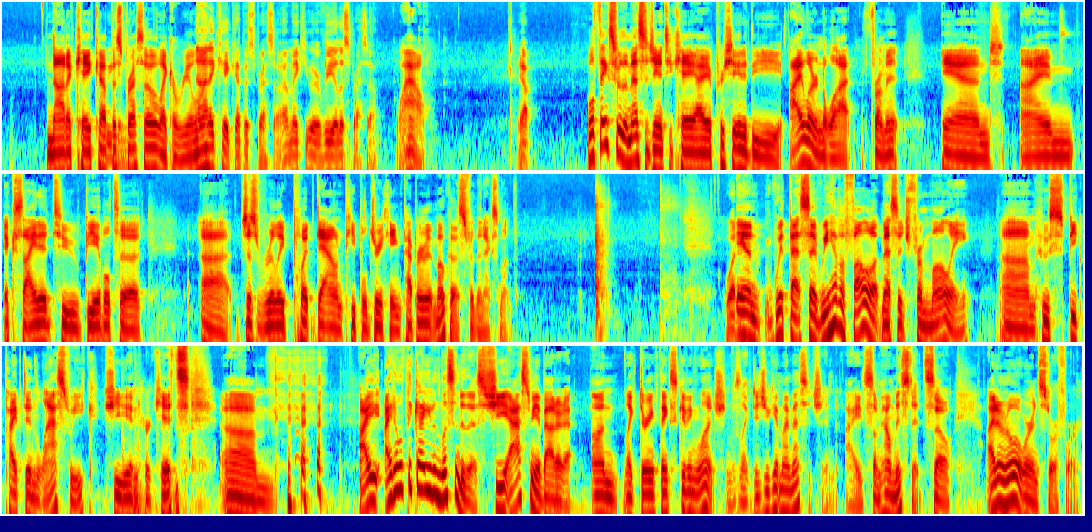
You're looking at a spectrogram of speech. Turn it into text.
Not a K cup can- espresso, like a real Not one. a K cup espresso. I'll make you a real espresso. wow. Yep. Well, thanks for the message, Auntie K. I appreciated the. I learned a lot from it, and I'm excited to be able to uh, just really put down people drinking peppermint mochas for the next month. Whatever. And with that said, we have a follow up message from Molly, um, who speak piped in last week. She and her kids. Um, I I don't think I even listened to this. She asked me about it on like during Thanksgiving lunch and was like, "Did you get my message?" And I somehow missed it. So I don't know what we're in store for.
